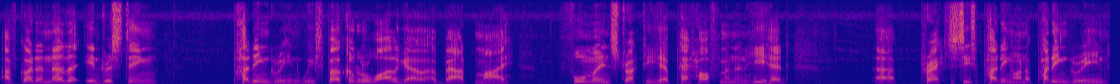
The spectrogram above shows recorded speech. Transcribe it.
I've got another interesting putting green. We spoke a little while ago about my former instructor here, Pat Hoffman, and he had uh, practiced his putting on a putting green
